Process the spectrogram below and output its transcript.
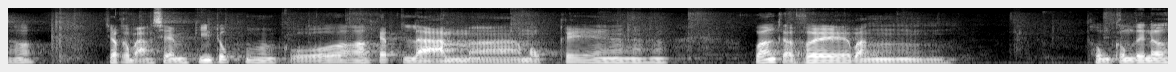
Đó. Cho các bạn xem kiến trúc của cách làm à, một cái à, quán cà phê bằng thùng container.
